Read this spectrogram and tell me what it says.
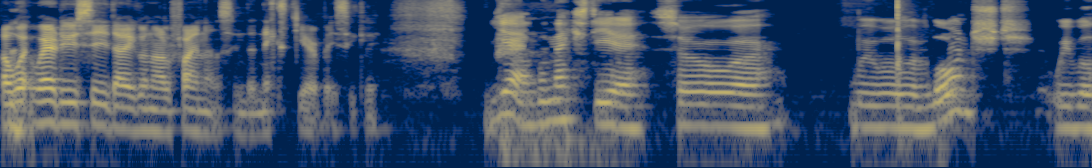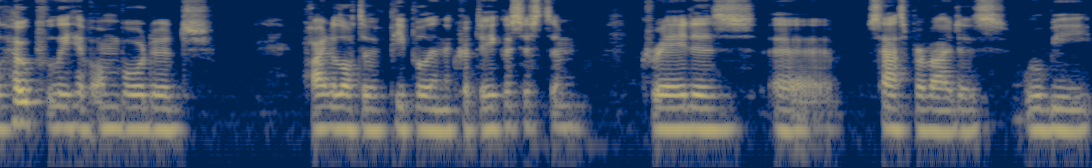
But wh where do you see diagonal finance in the next year basically? Yeah in the next year. So uh, we will have launched. We will hopefully have onboarded quite a lot of people in the crypto ecosystem creators, uh, SaaS providers will be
